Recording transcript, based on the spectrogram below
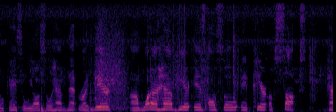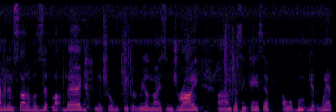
Okay, so we also have that right there. Um, what I have here is also a pair of socks. Have it inside of a Ziploc bag. Make sure we keep it real nice and dry. Um, just in case if our boot get wet,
